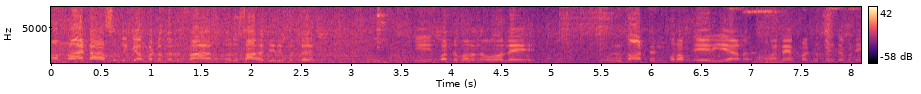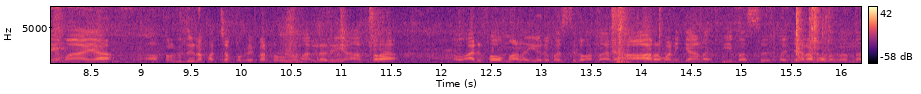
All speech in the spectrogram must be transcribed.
നന്നായിട്ട് ആസ്വദിക്കാൻ പറ്റുന്ന ഒരു സാ ഒരു സാഹചര്യമുണ്ട്. ഈ പണ്ട് പറഞ്ഞ പോലെ ഒരു നാട്ടിൻപുറം ഏരിയയാണ് വളരെ പ്രകൃതി രമണീയമായ പ്രകൃതിയുടെ പച്ചപ്പൊക്കെ കണ്ടുള്ള നല്ലൊരു യാത്ര അനുഭവമാണ് ഈ ഒരു ബസ്സിൽ വന്നാൽ. ആറ് മണിക്കാണ് ഈ ബസ് വെഞ്ഞാറമൂട് നിന്ന്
